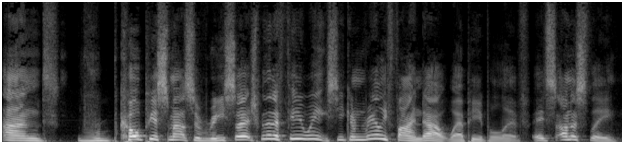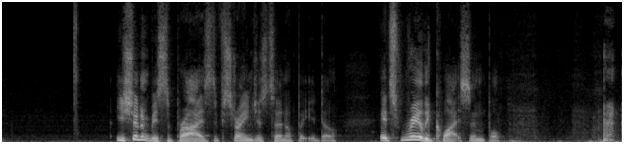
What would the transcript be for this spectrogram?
and r- copious amounts of research, within a few weeks, you can really find out where people live. It's honestly, you shouldn't be surprised if strangers turn up at your door. It's really quite simple.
